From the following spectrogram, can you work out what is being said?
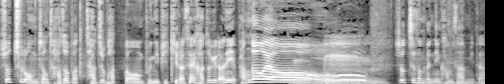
쇼츠로 엄청 자주, 봤- 자주 봤던 분이 비키라 새 가족이라니 반가워요. 오. 음. 쇼츠 선배님 감사합니다.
